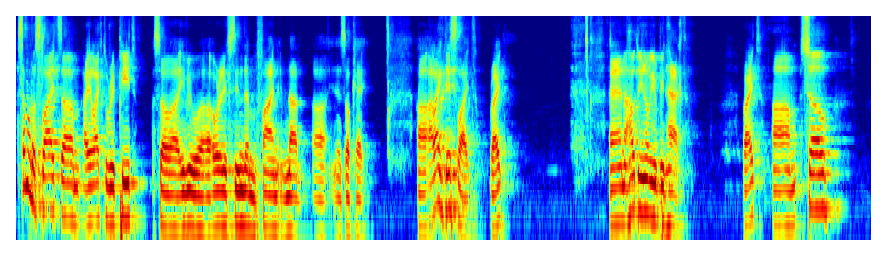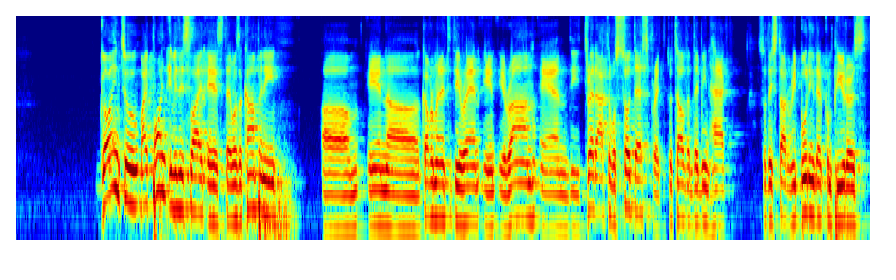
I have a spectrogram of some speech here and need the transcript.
Some of the slides um, I like to repeat. So uh, if you uh, already seen them, fine. If not, uh, it's okay. I like this slide, right? And how do you know you've been hacked? Right? Um, so, going to my point with this slide is there was a company um, in a uh, government entity ran in Iran, and the threat actor was so desperate to tell them they've been hacked. So they started rebooting their computers.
